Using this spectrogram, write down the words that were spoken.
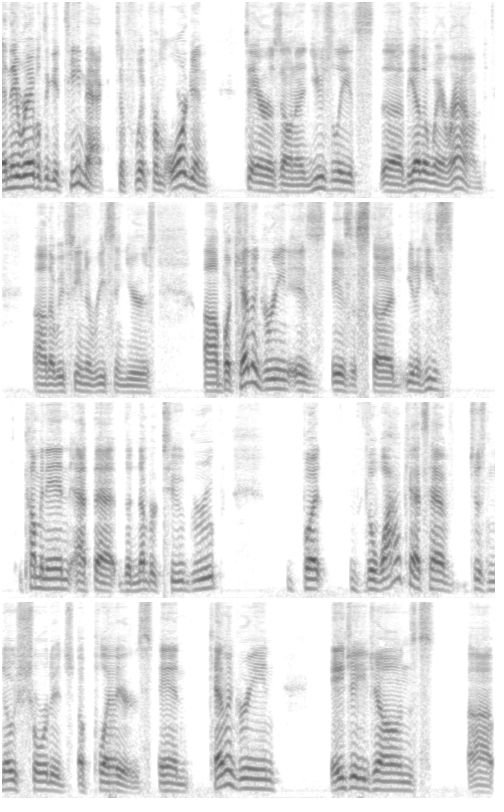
and they were able to get T Mac to flip from Oregon to Arizona. Usually it's the the other way around uh, that we've seen in recent years. Uh, but Kevin Green is is a stud. You know, he's coming in at that the number two group, but the Wildcats have just no shortage of players. And Kevin Green, AJ Jones, uh,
